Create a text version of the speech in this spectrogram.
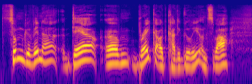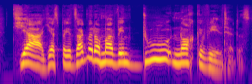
zum Gewinner der ähm, Breakout-Kategorie. Und zwar, tja, Jesper, jetzt sag mir doch mal, wen du noch gewählt hättest.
